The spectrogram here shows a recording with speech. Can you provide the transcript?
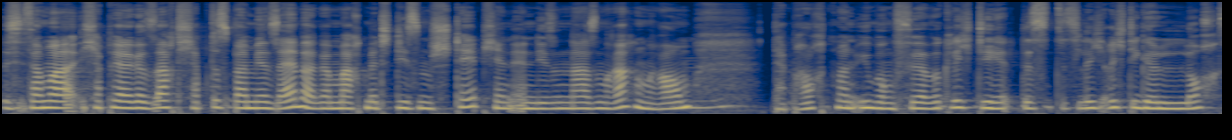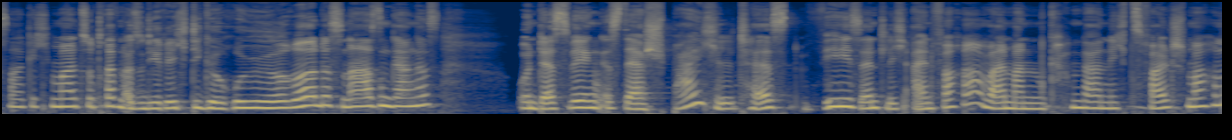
ich sag mal, ich habe ja gesagt, ich habe das bei mir selber gemacht mit diesem Stäbchen in diesem Nasenrachenraum. Mhm. Da braucht man Übung für wirklich die, das, das richtige Loch, sag ich mal, zu treffen, also die richtige Röhre des Nasenganges. Und deswegen ist der Speicheltest wesentlich einfacher, weil man kann da nichts falsch machen.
